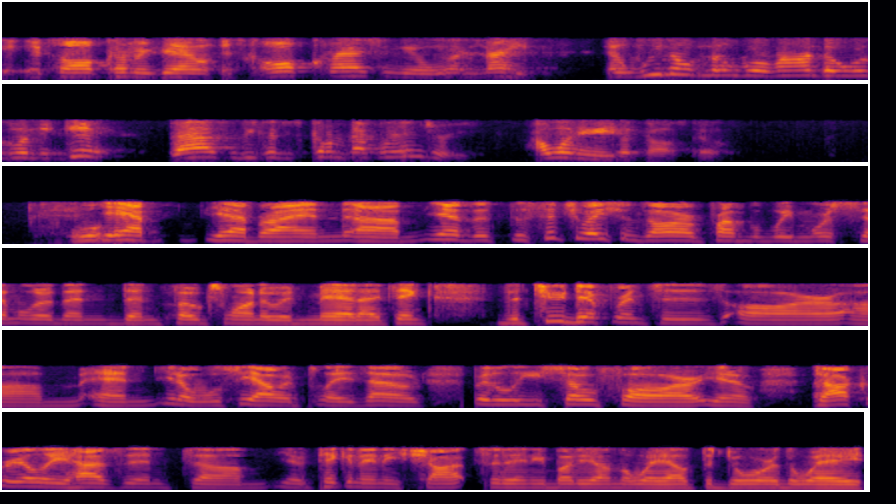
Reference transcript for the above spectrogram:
it's all coming down. It's all crashing in one night, and we don't know where Rondo we're going to get. That's because he's coming back from injury. I want to hear your thoughts though. Well, yeah, yeah, Brian. Um, yeah, the the situations are probably more similar than than folks want to admit. I think the two differences are, um, and you know, we'll see how it plays out. But at least so far, you know, Doc really hasn't, um, you know, taken any shots at anybody on the way out the door the way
